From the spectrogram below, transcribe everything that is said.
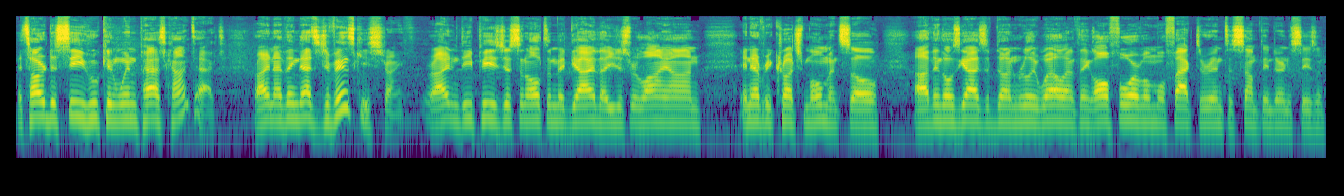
it's hard to see who can win past contact, right? And I think that's Djouvensky's strength, right? And DP is just an ultimate guy that you just rely on in every crutch moment. So uh, I think those guys have done really well, and I think all four of them will factor into something during the season.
